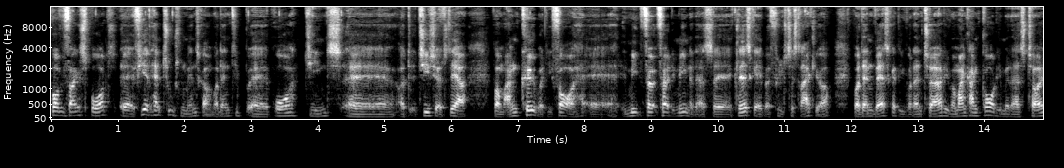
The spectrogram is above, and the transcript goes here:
hvor vi faktisk spurgte øh, 4.500 mennesker om, hvordan de øh, bruger jeans øh, og t-shirts. Det er, hvor mange køber de får, øh, før, før de mener, deres øh, klædeskab er fyldt tilstrækkeligt op. Hvordan vasker de? Hvordan tørrer de? Hvor mange gange går de med deres tøj,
